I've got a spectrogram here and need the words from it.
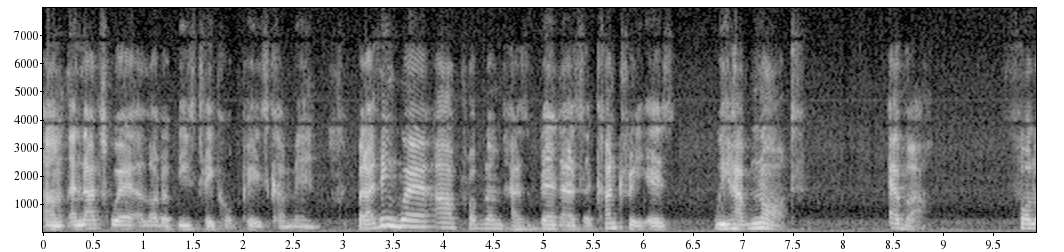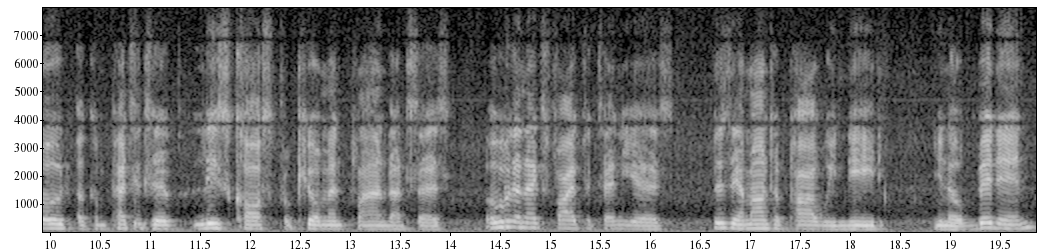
Um, and that's where a lot of these take or pays come in. But I think where our problem has been as a country is we have not ever followed a competitive least cost procurement plan that says over the next five to 10 years, this is the amount of power we need, you know, bid in,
